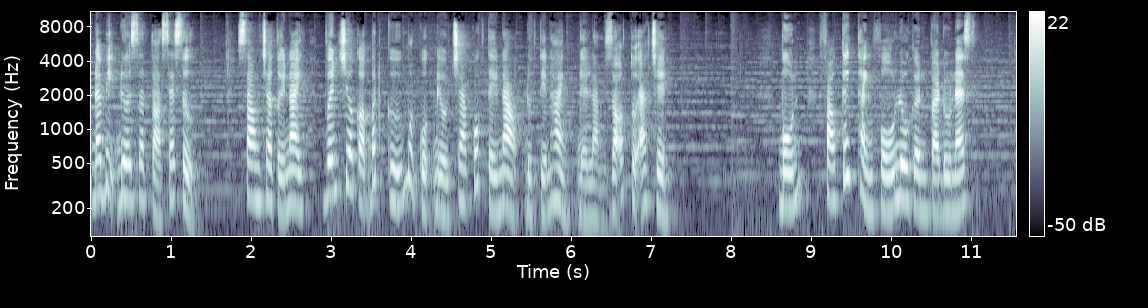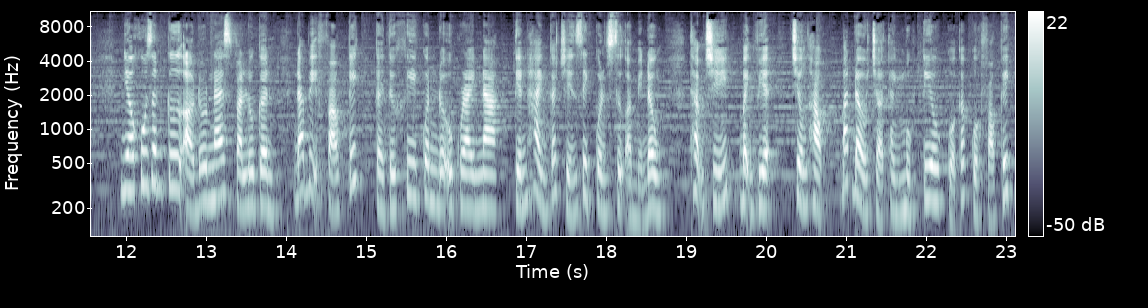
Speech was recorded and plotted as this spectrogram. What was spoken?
đã bị đưa ra tòa xét xử. Song cho tới nay, vẫn chưa có bất cứ một cuộc điều tra quốc tế nào được tiến hành để làm rõ tội ác trên. 4. Pháo kích thành phố Logan và Donetsk nhiều khu dân cư ở Donetsk và Lugan đã bị pháo kích kể từ khi quân đội Ukraine tiến hành các chiến dịch quân sự ở miền Đông. Thậm chí, bệnh viện, trường học bắt đầu trở thành mục tiêu của các cuộc pháo kích.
